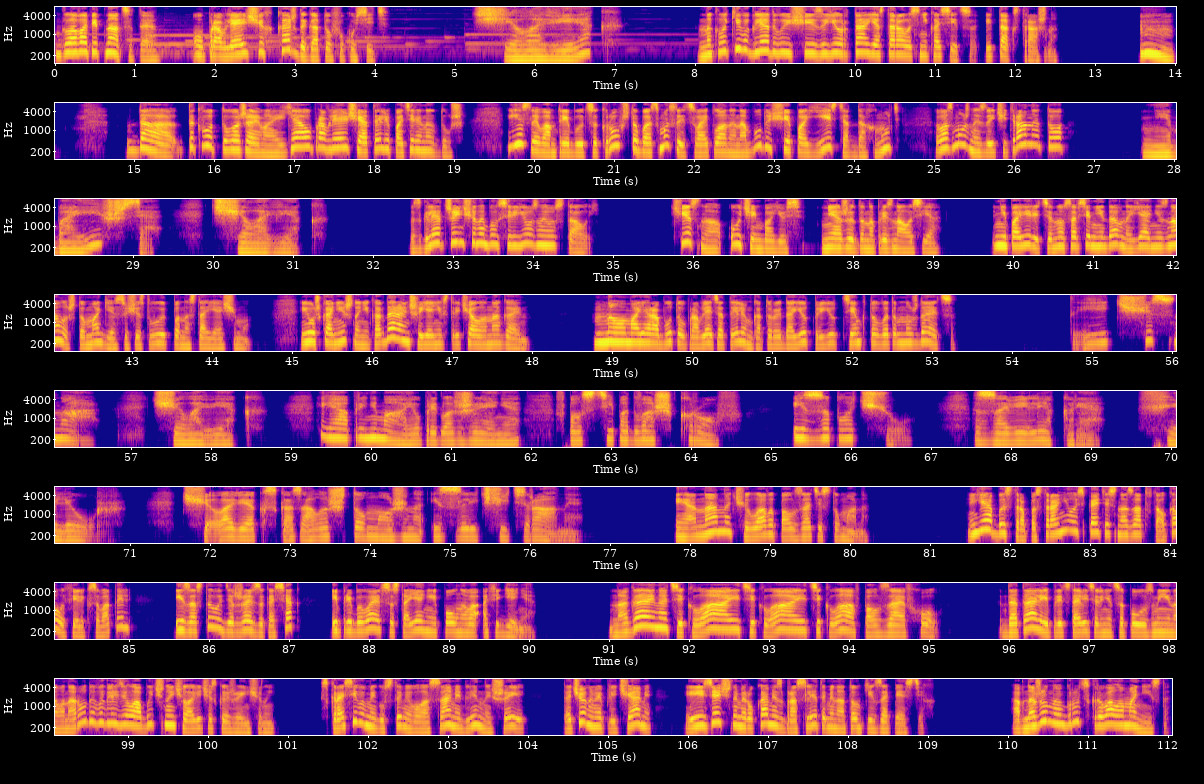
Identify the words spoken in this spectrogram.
Глава 15. Управляющих каждый готов укусить. «Человек?» На клыки, выглядывающие из ее рта, я старалась не коситься, и так страшно. «Ммм, да, так вот, уважаемая, я управляющий отеля потерянных душ. Если вам требуется кровь, чтобы осмыслить свои планы на будущее, поесть, отдохнуть, возможно, излечить раны, то...» «Не боишься, человек?» Взгляд женщины был серьезный и усталый. «Честно, очень боюсь», — неожиданно призналась я. «Не поверите, но совсем недавно я не знала, что магия существует по-настоящему. И уж, конечно, никогда раньше я не встречала Нагайн. Но моя работа — управлять отелем, который дает приют тем, кто в этом нуждается». «Ты честна, человек. Я принимаю предложение вползти под ваш кров и заплачу. Зови лекаря, Филиур. Человек сказала, что можно излечить раны». И она начала выползать из тумана. Я быстро посторонилась, пятясь назад, втолкала Феликса в отель и застыла, держась за косяк и пребывая в состоянии полного офигения. Нагайна текла и текла и текла, вползая в холл. До талии представительница полузмеиного народа выглядела обычной человеческой женщиной, с красивыми густыми волосами, длинной шеей, точеными плечами и изящными руками с браслетами на тонких запястьях. Обнаженную грудь скрывала маниста,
